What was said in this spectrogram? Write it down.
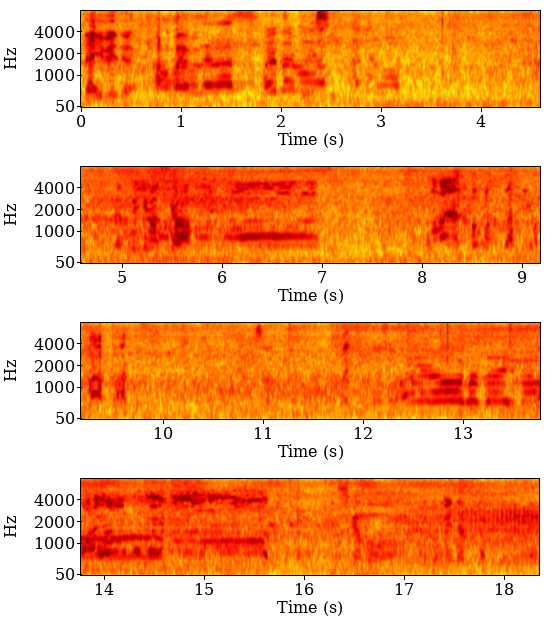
大ベテランあおはようございます。おはようございます。やっていきますか。おはようございます。おはようございます。おはようございますしかもここ目立ったってお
